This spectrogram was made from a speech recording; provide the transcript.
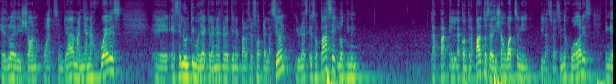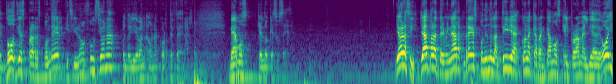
es lo de Deshaun Watson. Ya mañana jueves eh, es el último día que la NFL tiene para hacer su apelación y una vez que eso pase, lo tienen la, contraparte, o sea, Deshaun Watson y, y, la asociación de jugadores, tiene dos días para responder y si no funciona, pues lo llevan a una corte federal. Veamos qué es lo que sucede. Y ahora sí, ya para terminar, respondiendo la trivia con la que arrancamos el programa el día de hoy.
